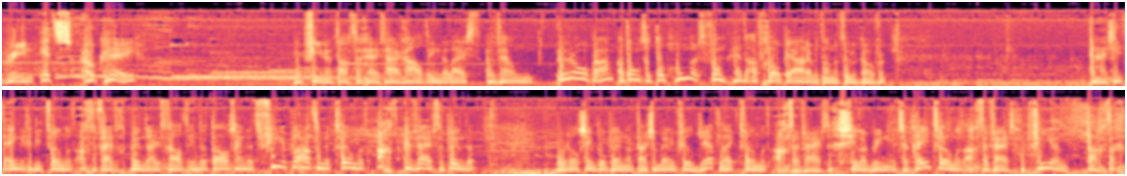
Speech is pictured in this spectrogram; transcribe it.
Green, It's Okay. Plek 84 heeft hij gehaald in de lijst van Europa. Althans de top 100 van het afgelopen jaar hebben we het dan natuurlijk over. En hij is niet de enige die 258 punten heeft gehaald. In totaal zijn het vier platen met 258 punten. Worden al Simple Plan, Natasha Bedingfield Jetlag 258. Silla Green It's Okay 258 op 84.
